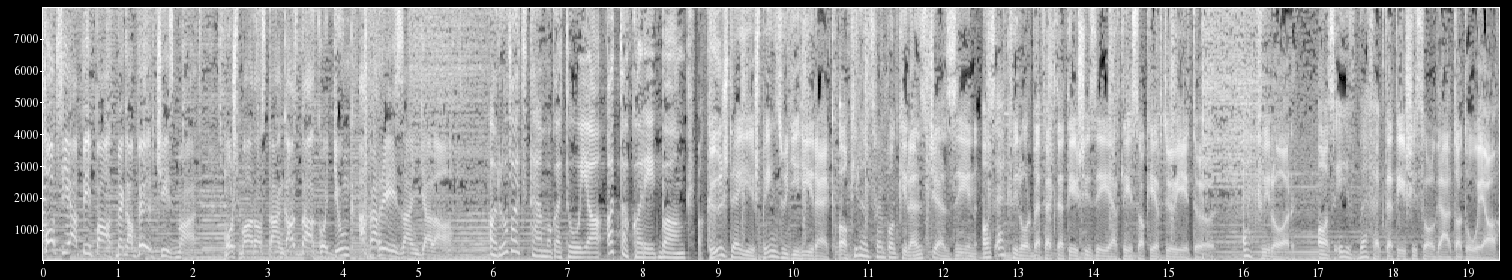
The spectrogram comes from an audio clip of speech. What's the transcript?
Hoci a pipát meg a bőrcsizmát. Most már aztán gazdálkodjunk a rézangyala. A rovat támogatója a Takarékbank. A kősdei és pénzügyi hírek a 90.9 jazz az Equilor befektetési ZRT szakértőjétől. Equilor, az év befektetési szolgáltatója.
